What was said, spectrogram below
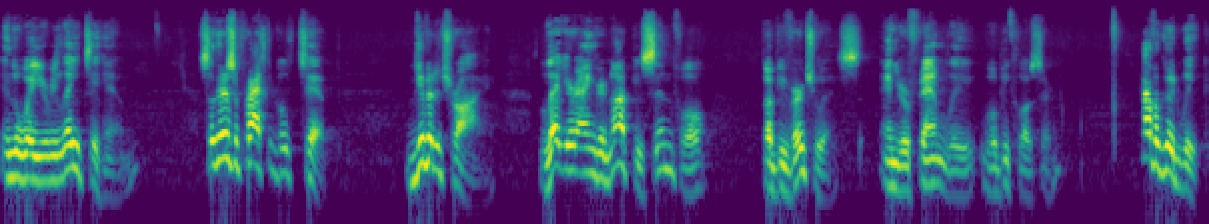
in the way you relate to him. So there's a practical tip. Give it a try. Let your anger not be sinful, but be virtuous, and your family will be closer. Have a good week.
